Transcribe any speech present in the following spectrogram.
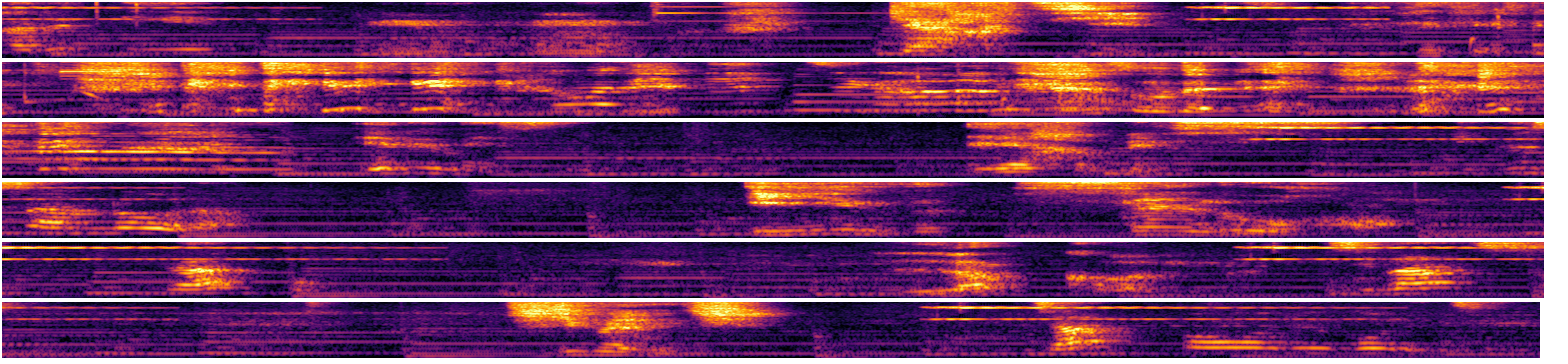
カルティエ。うんうん、ギャルティ全然違エ。そうだね。うエルメス。エルメス、イグ・サンローラン。イーヴ・センローラン、ランコムランコム、ジバンシール・ゴルチ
